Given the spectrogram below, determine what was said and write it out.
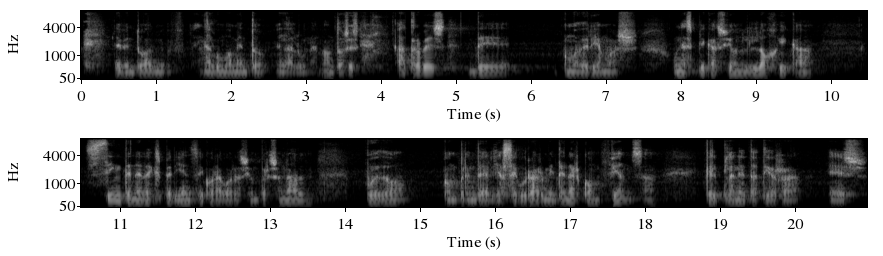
eventual en algún momento en la luna. ¿no? Entonces, a través de, como diríamos, una explicación lógica, sin tener experiencia y colaboración personal, puedo comprender y asegurarme y tener confianza que el planeta Tierra es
